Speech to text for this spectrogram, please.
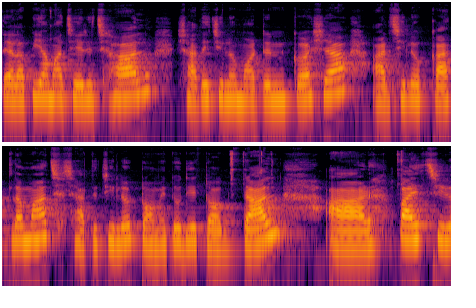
তেলাপিয়া মাছের ঝাল, সাথে ছিল মটন কষা, আর ছিল কাতলা মাছ, সাথে ছিল টমেটো দিয়ে টক ডাল, আর পায়েস ছিল।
